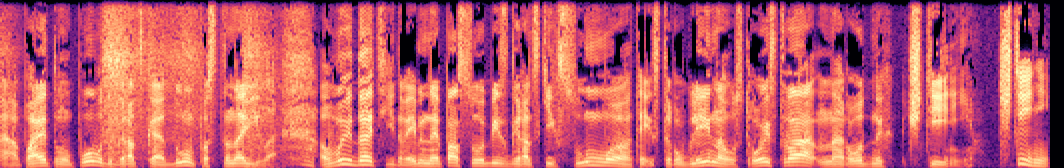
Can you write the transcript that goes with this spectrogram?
А по этому поводу городская дума постановила выдать единовременное пособие из городских сумм 300 рублей на устройство народных чтений. Чтений.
